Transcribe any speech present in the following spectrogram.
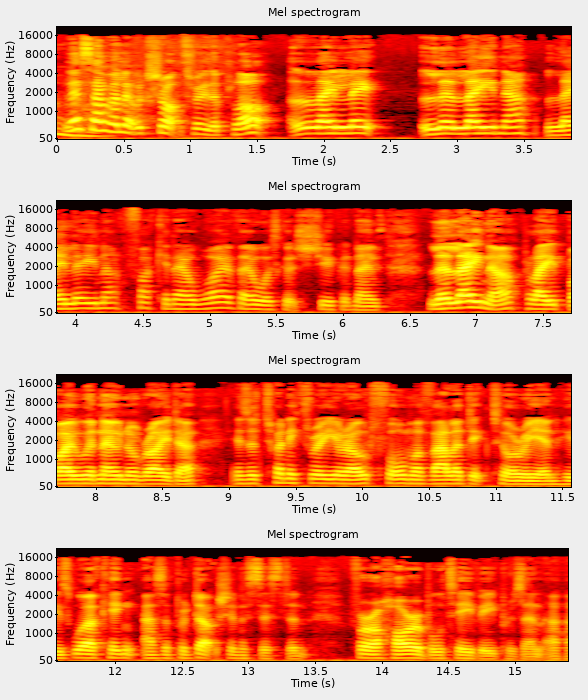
Let's have a little trot through the plot. Lele, Lelaina, Lelaina, fucking hell, why have they always got stupid names? Lelaina, played by Winona Ryder, is a 23 year old former valedictorian who's working as a production assistant for a horrible TV presenter,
